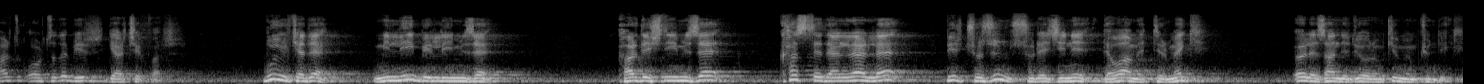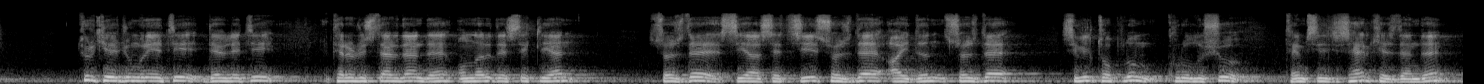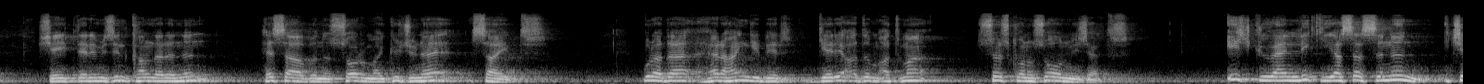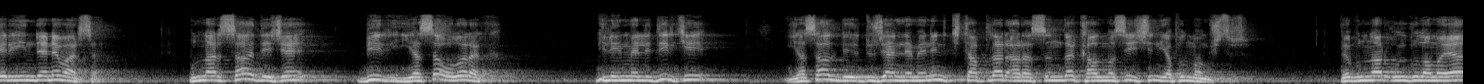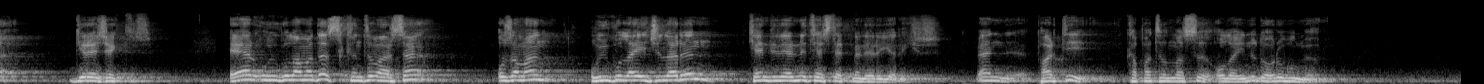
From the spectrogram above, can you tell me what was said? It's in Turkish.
Artık ortada bir gerçek var. Bu ülkede milli birliğimize, kardeşliğimize kastedenlerle bir çözüm sürecini devam ettirmek öyle zannediyorum ki mümkün değil. Türkiye Cumhuriyeti Devleti teröristlerden de onları destekleyen sözde siyasetçi, sözde aydın, sözde sivil toplum kuruluşu temsilcisi herkesten de şehitlerimizin kanlarının hesabını sorma gücüne sahiptir. Burada herhangi bir geri adım atma söz konusu olmayacaktır. İç güvenlik yasasının içeriğinde ne varsa bunlar sadece bir yasa olarak bilinmelidir ki yasal bir düzenlemenin kitaplar arasında kalması için yapılmamıştır. Ve bunlar uygulamaya girecektir. Eğer uygulamada sıkıntı varsa o zaman uygulayıcıların kendilerini test etmeleri gerekir. Ben parti kapatılması olayını doğru bulmuyorum.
